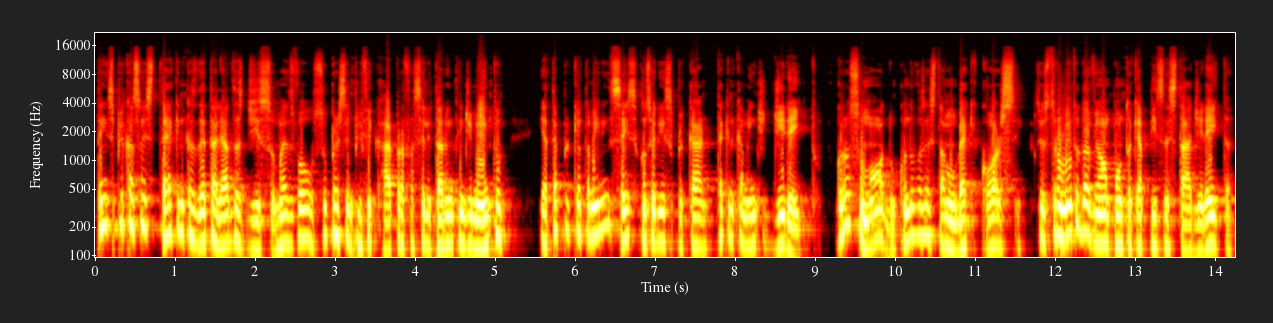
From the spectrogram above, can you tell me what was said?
Tem explicações técnicas detalhadas disso, mas vou super simplificar para facilitar o entendimento e até porque eu também nem sei se conseguiria explicar tecnicamente direito. Grosso modo, quando você está num back course, se o instrumento do avião aponta que a pista está à direita,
